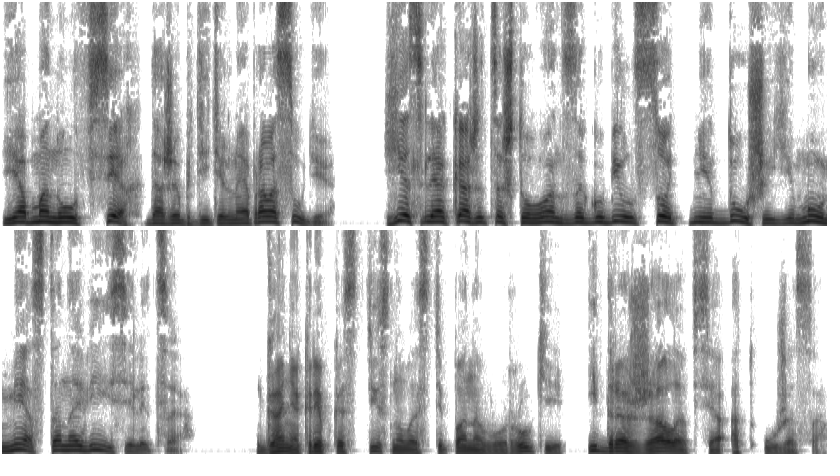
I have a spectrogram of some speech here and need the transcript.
и обманул всех, даже бдительное правосудие? Если окажется, что он загубил сотни душ и ему место на виселице? Ганя крепко стиснула Степанову руки и дрожала вся от ужаса.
